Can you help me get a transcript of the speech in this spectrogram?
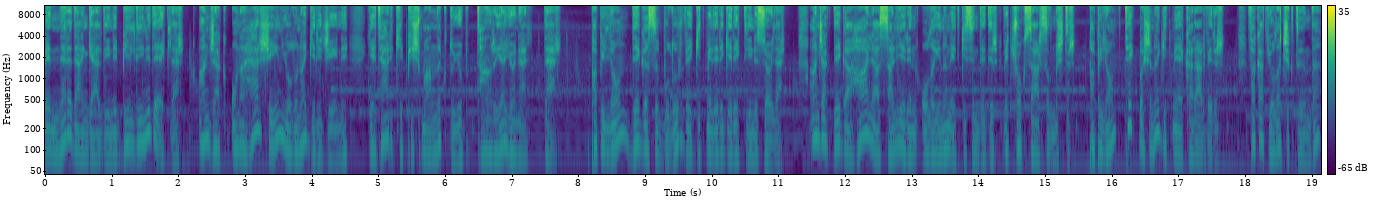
ve nereden geldiğini bildiğini de ekler. Ancak ona her şeyin yoluna gireceğini, yeter ki pişmanlık duyup Tanrı'ya yönel der. Papillon Degas'ı bulur ve gitmeleri gerektiğini söyler. Ancak Dega hala Salier'in olayının etkisindedir ve çok sarsılmıştır. Papillon tek başına gitmeye karar verir. Fakat yola çıktığında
